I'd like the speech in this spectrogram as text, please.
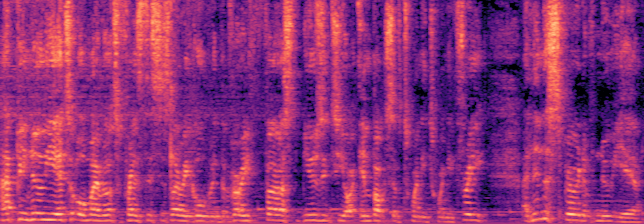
Happy New Year to all my realtor friends. This is Larry Gould with the very first music to your inbox of 2023. And in the spirit of New Year,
